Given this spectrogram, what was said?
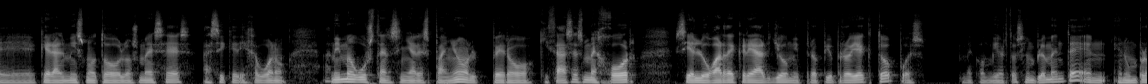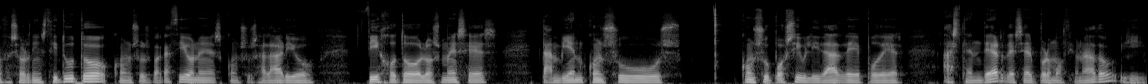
eh, que era el mismo todos los meses. Así que dije, bueno, a mí me gusta enseñar español, pero quizás es mejor si en lugar de crear yo mi propio proyecto, pues me convierto simplemente en, un profesor de instituto, con sus vacaciones, con su salario fijo todos los meses, también con sus con su posibilidad de poder ascender, de ser promocionado y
